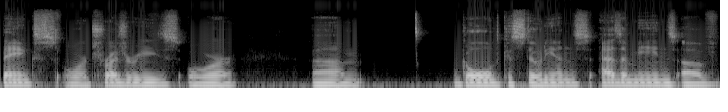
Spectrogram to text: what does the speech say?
banks or treasuries or um, gold custodians as a means of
